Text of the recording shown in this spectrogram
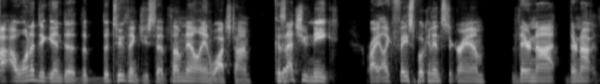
I, I want to dig into the, the two things you said, thumbnail and watch time, because yeah. that's unique, right? Like Facebook and Instagram, they're not, they're not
